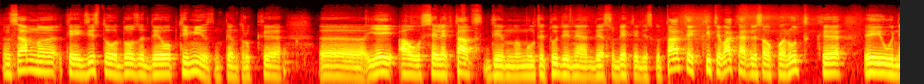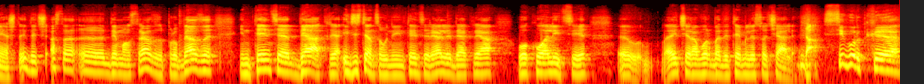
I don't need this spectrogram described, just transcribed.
înseamnă că există o doză de optimism, pentru că uh, ei au selectat din multitudinea de subiecte discutate câteva care le s-au părut că îi unește. Deci asta uh, demonstrează, probează intenția de a crea, existența unei intenții reale de a crea o coaliție. Uh, Aici era vorba de temele sociale. Da. Sigur că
